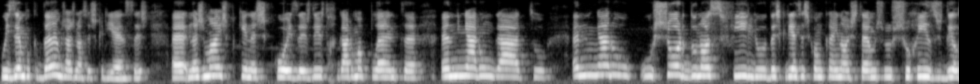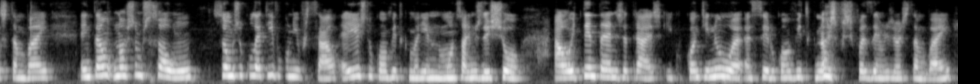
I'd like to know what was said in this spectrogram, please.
o exemplo que damos às nossas crianças, uh, nas mais pequenas coisas, desde regar uma planta, aninhar um gato aninhar o, o choro do nosso filho, das crianças com quem nós estamos, os sorrisos deles também. Então, nós somos só um Somos o coletivo universal, é este o convite que Maria Montessori nos deixou há 80 anos atrás e que continua a ser o convite que nós vos fazemos hoje também.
